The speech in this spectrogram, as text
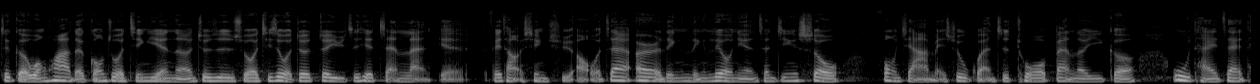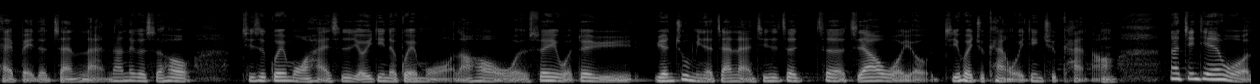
这个文化的工作经验呢，就是说，其实我就对于这些展览也非常有兴趣啊。我在二零零六年曾经受凤甲美术馆之托办了一个雾台在台北的展览，那那个时候其实规模还是有一定的规模。然后我，所以我对于原住民的展览，其实这这只要我有机会去看，我一定去看啊。那今天我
